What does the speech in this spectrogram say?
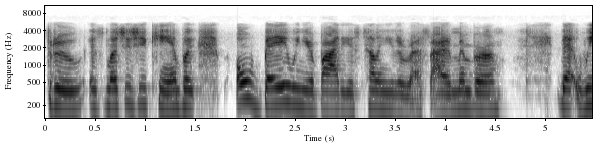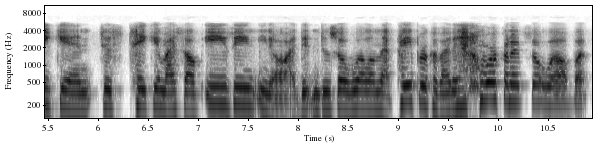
through as much as you can, but obey when your body is telling you to rest. I remember that weekend just taking myself easy. You know, I didn't do so well on that paper because I didn't work on it so well, but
